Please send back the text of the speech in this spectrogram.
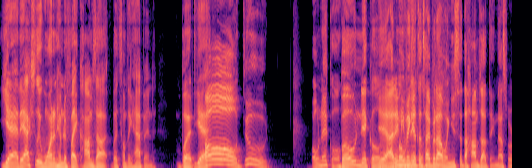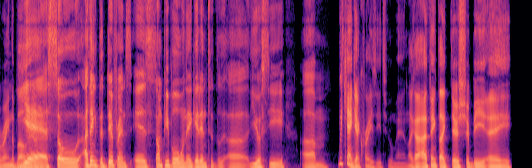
Yeah, they actually wanted him to fight Khamzat, but something happened. But yeah, Oh, dude, Bo Nickal. Bo Nickal. yeah, I didn't Bo even get to type it out when you said the Hamza thing. That's what rang the bell. yeah, so I think the difference is some people when they get into the uh, UFC, um, we can't get crazy too, man. Like I, I think like there should be a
